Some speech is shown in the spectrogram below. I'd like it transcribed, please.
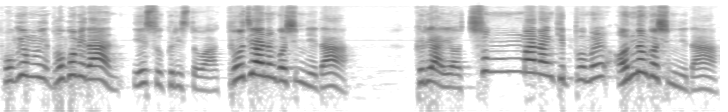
복음, 복음이란 예수 그리스도와 교제하는 것입니다. 그리하여 충만한 기쁨을 얻는 것입니다.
